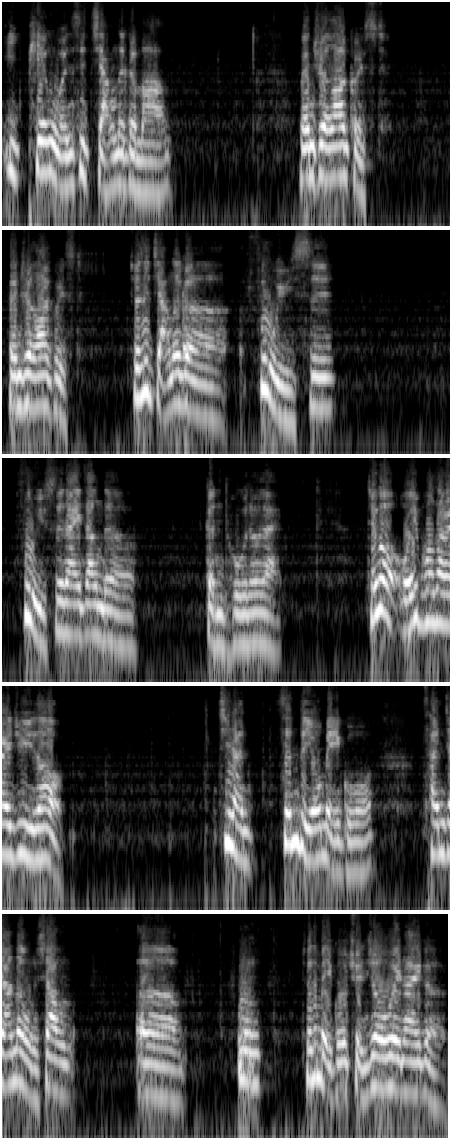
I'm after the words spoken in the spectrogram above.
一篇文是讲那个吗？Ventriloquist，Ventriloquist。就是讲那个腹语师，腹语师那一张的梗图，对不对？结果我一 po 上 IG 之后，竟然真的有美国参加那种像，呃，嗯，就是美国选秀会那一个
